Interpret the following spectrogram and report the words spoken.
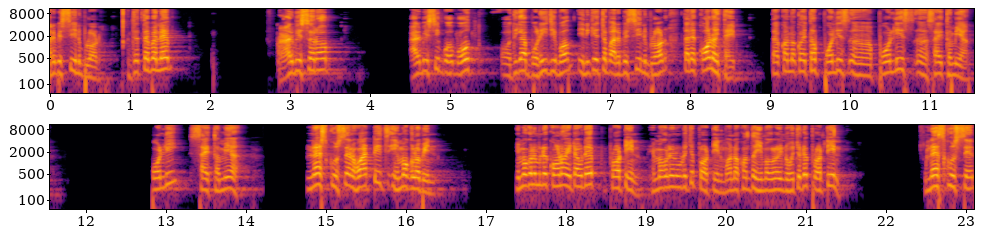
RBC in blood ଯେତେବେଳେ ଆର୍ବିସିର ଆର୍ବିସି ବହୁତ ଅଧିକା ବଢ଼ିଯିବ increase of RBC in blood ତାହେଲେ କ'ଣ ହୋଇଥାଏ ତାକୁ ଆମେ କହିଥାଉ ପୋଲିସ polycythaemia polycythaemia next question what is haemoglobin haemoglobin কোণ এটা গোটে প্রোটিন হিমোগ্লোবিন হচ্ছে প্রোটিন মনে রাখতো হিমোগ্লোবিন হচ্ছে গোটে protein next question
